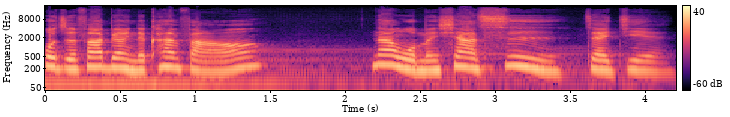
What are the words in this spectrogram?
或者发表你的看法哦。那我们下次再见。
